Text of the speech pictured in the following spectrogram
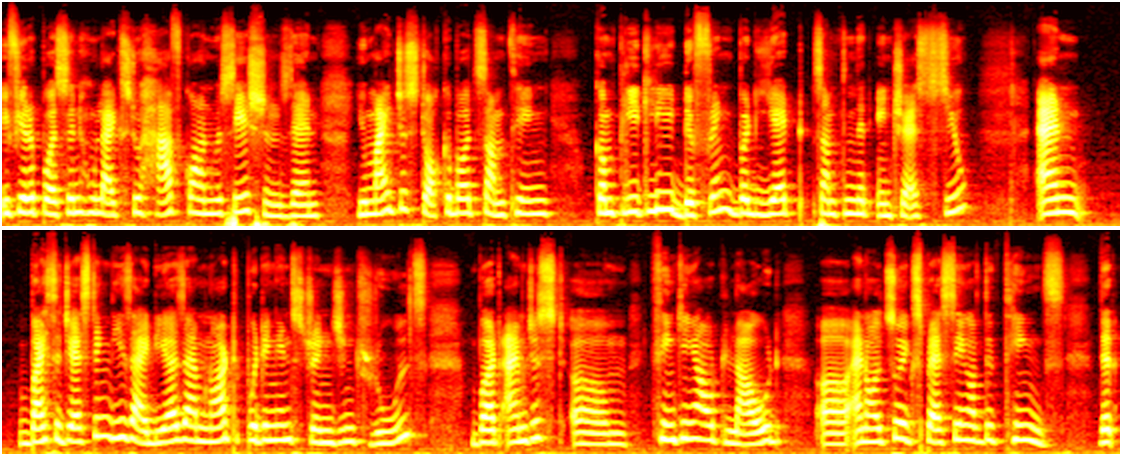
if you're a person who likes to have conversations, then you might just talk about something completely different but yet something that interests you. And by suggesting these ideas, I'm not putting in stringent rules, but I'm just um, thinking out loud uh, and also expressing of the things that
